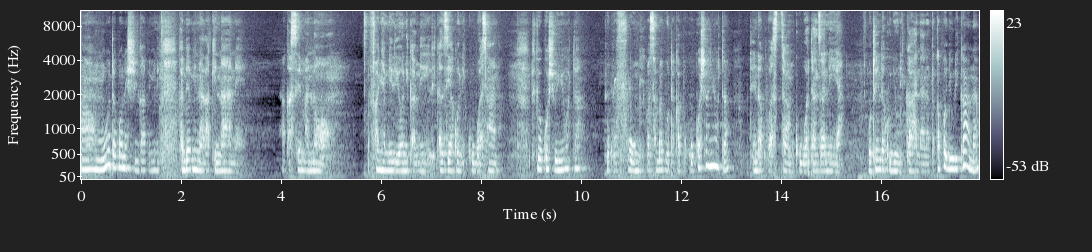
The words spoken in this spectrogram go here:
Um, wewe utakuwa na shingapi? Mimi nikamwambia mimi na laki nane. Akasema no, fanya milioni kamili, kazi yako ni kubwa sana. Tukiokosha nyota tukufunge, kwa sababu utakapokukosha nyota utaenda kuwa star mkubwa Tanzania, utaenda kujulikana, na utakapojulikana,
